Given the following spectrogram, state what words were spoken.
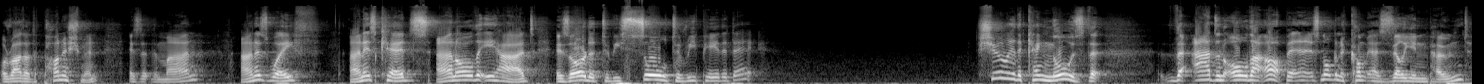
or rather the punishment, is that the man and his wife and his kids and all that he had is ordered to be sold to repay the debt. Surely the king knows that, that adding all that up, eh, it's not going to come to a zillion pound.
